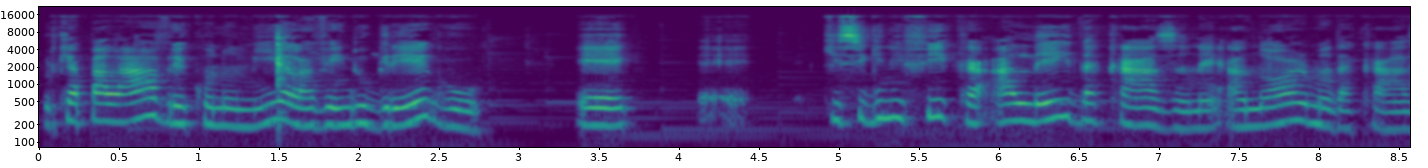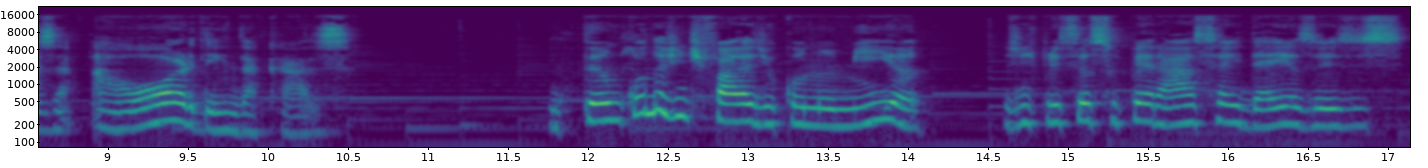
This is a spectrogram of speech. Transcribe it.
Porque a palavra economia ela vem do grego é, é, que significa a lei da casa, né? A norma da casa, a ordem da casa. Então, quando a gente fala de economia, a gente precisa superar essa ideia às vezes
